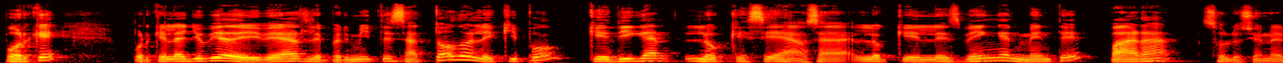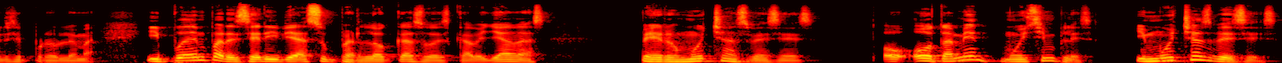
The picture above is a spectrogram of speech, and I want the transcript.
¿Por qué? Porque la lluvia de ideas le permites a todo el equipo que digan lo que sea, o sea, lo que les venga en mente para solucionar ese problema. Y pueden parecer ideas súper locas o descabelladas, pero muchas veces, o, o también muy simples, y muchas veces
